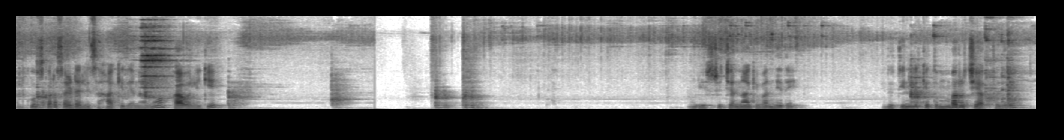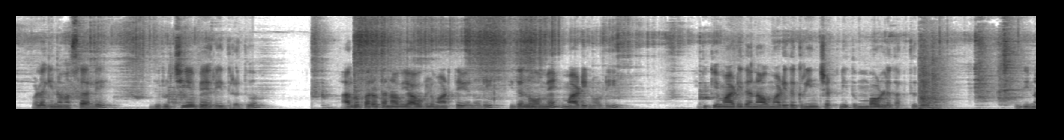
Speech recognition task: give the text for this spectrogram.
ಅದಕ್ಕೋಸ್ಕರ ಸೈಡಲ್ಲಿ ಸಹ ಹಾಕಿದೆ ನಾನು ಕಾವಲಿಗೆ. ನೋಡಿ ಎಷ್ಟು ಚೆನ್ನಾಗಿ ಬಂದಿದೆ. ಇದು ತಿನ್ನಲಿಕ್ಕೆ ತುಂಬ ರುಚಿ ಆಗ್ತದೆ ಒಳಗಿನ ಮಸಾಲೆ, ಇದು ರುಚಿಯೇ ಬೇರೆ ಇದರದ್ದು. ಆಲೂ ಪರೋಟ ನಾವು ಯಾವಾಗಲೂ ಮಾಡ್ತೇವೆ ನೋಡಿ. ಇದನ್ನು ಒಮ್ಮೆ ಮಾಡಿ ನೋಡಿ. ಇದಕ್ಕೆ ಮಾಡಿದ, ನಾವು ಮಾಡಿದ ಗ್ರೀನ್ ಚಟ್ನಿ ತುಂಬ ಒಳ್ಳೆಯದಾಗ್ತದೆ ಪುದೀನ,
